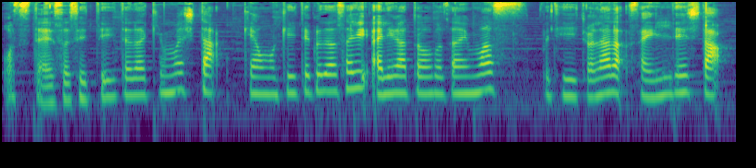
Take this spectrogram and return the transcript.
お伝えさせていただきました。今日も聞いてくださりありがとうございます。プティートララさゆりでした。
